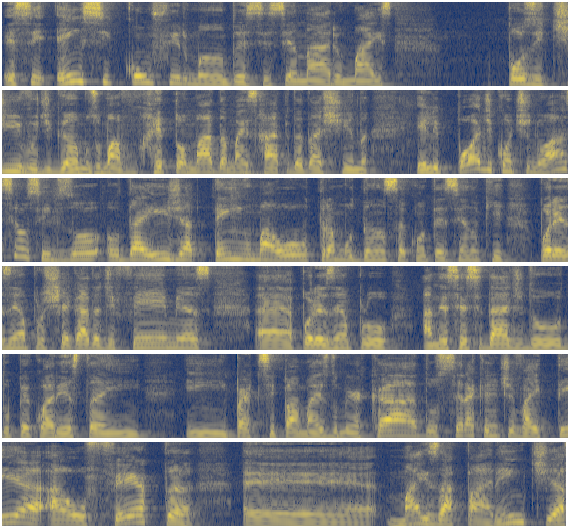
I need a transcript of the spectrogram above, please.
esse em se confirmando esse cenário mais positivo, digamos, uma retomada mais rápida da China, ele pode continuar, seu Cides, ou, ou, daí já tem uma outra mudança acontecendo que, por exemplo, chegada de fêmeas, é, por exemplo, a necessidade do, do pecuarista em, em, participar mais do mercado? Será que a gente vai ter a, a oferta é, mais aparente a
